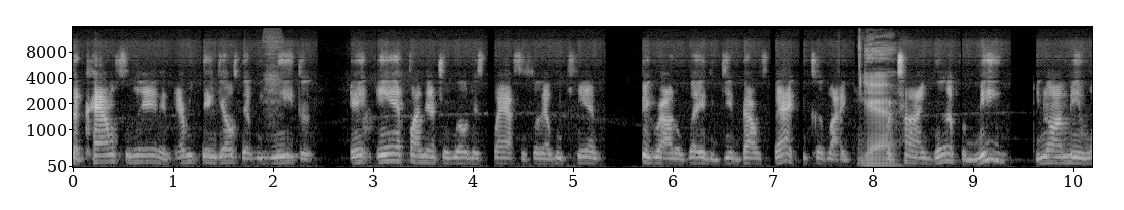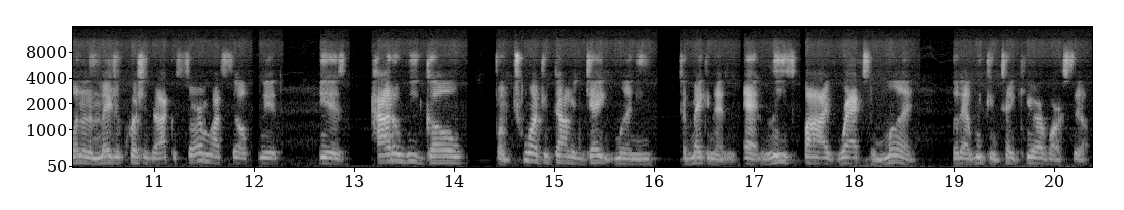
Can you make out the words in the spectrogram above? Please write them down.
to counseling and everything else that we need to and, and financial wellness classes so that we can figure out a way to get bounced back because like Yeah. for time done for me, you know what I mean? One of the major questions that I concern myself with is how do we go from two hundred dollar gate money to making at, at least five racks a month so that we can take care of ourselves.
